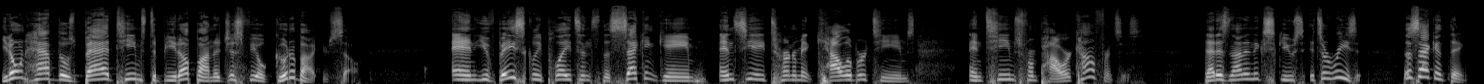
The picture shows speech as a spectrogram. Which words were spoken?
You don't have those bad teams to beat up on to just feel good about yourself. And you've basically played since the second game NCAA tournament caliber teams and teams from power conferences. That is not an excuse, it's a reason. The second thing,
